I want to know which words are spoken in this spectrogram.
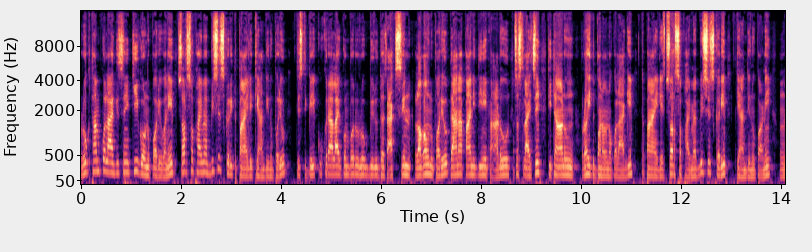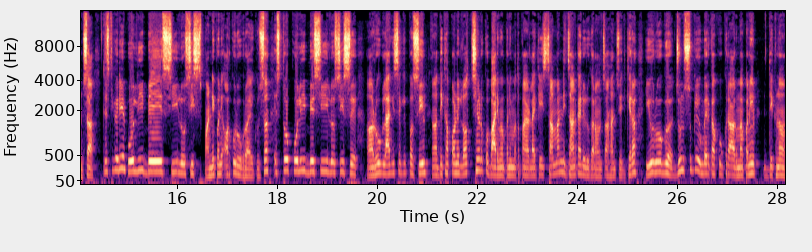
रोकथामको लागि चाहिँ के गर्नु पर्यो भने सरसफाइमा विशेष गरी तपाईँले ध्यान दिनु पर्यो त्यस्तै गरी कुखुरालाई गोम्बोरो रोग विरुद्ध भ्याक्सिन लगाउनु पर्यो दाना पानी दिने भाँडो जसलाई चाहिँ किटाणु रहित बनाउनको लागि तपाईँले सरसफाइमा विशेष गरी ध्यान दिनुपर्ने हुन्छ। त्यस्तै गरी कोलिबेसिलोसिस भन्ने पनि अर्को रोग रहेको छ। यस्तो कोलिबेसिलोसिस रोग लागिसकेपछि देखा पर्ने लक्षणको बारेमा पनि म तपाईँहरूलाई केही सामान्य जानकारीहरू गराउन चाहन्छु यतिखेर। यो रोग जुनसुकै उमेरका कुखुराहरूमा पनि देख्न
